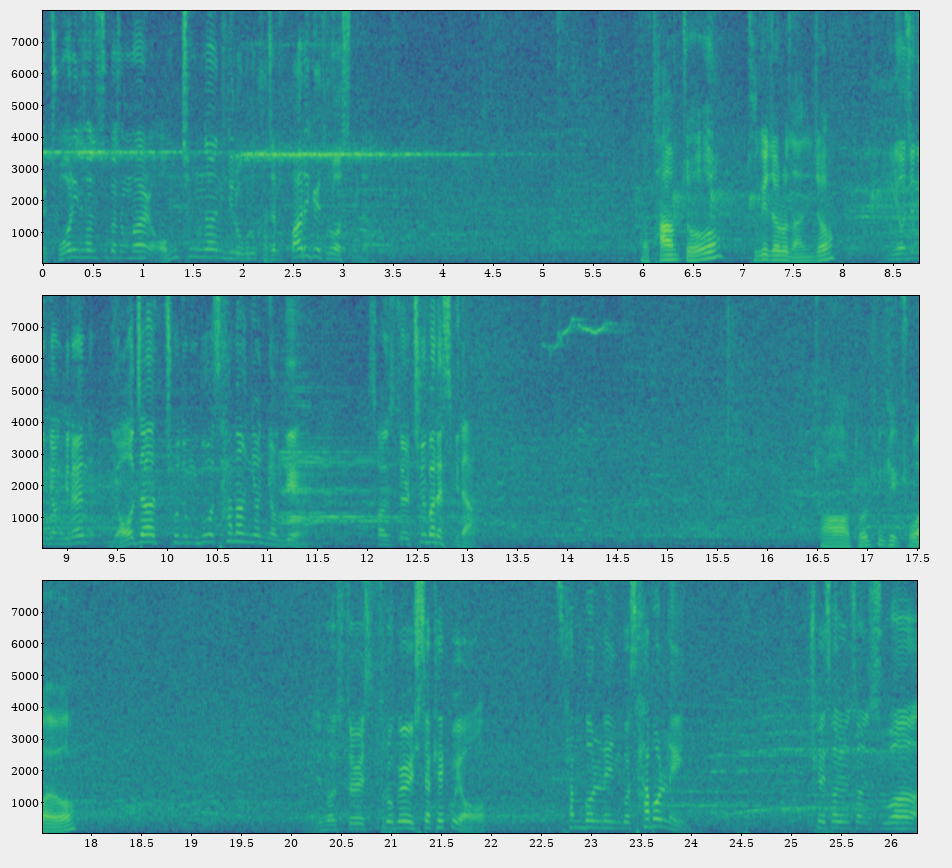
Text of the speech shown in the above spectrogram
네, 조아린 선수가 정말 엄청난 기록으로 가장 빠르게 들어왔습니다. 자, 다음 조 또 두 개조로 나뉘죠. 이어지는 경기는 여자 초등부 3학년 경기 선수들 출발했습니다. 자 돌핀킥 좋아요. 이제 선수들 스트로크를 시작했고요. 3번 레인과 4번 레인 최서윤 선수와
